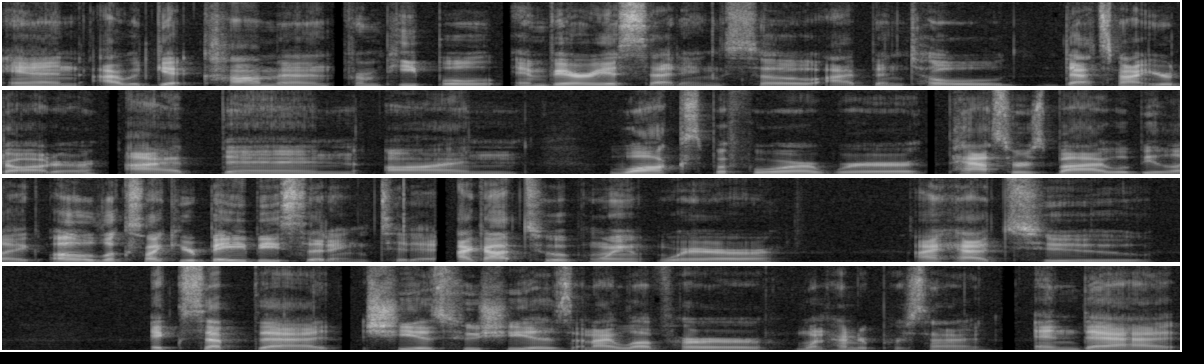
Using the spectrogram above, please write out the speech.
and I would get comments from people in various settings. So I've been told that's not your daughter. I've been on walks before where passersby will be like, oh, looks like you're babysitting today. I got to a point where I had to accept that she is who she is and I love her 100%, and that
